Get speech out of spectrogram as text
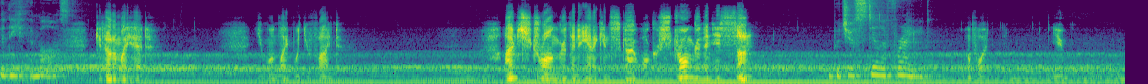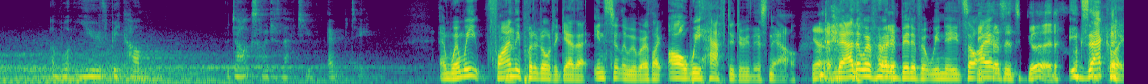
Beneath the mask. Get out of my head. You won't like what you find. I'm stronger than Anakin Skywalker, stronger than his son. But you're still afraid Of what? You? of what you've become. The dark side has left you empty. And when we finally put it all together, instantly we were both like, "Oh, we have to do this now." Yeah. Now that we've heard a bit of it, we need. So Because I it's good. exactly.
